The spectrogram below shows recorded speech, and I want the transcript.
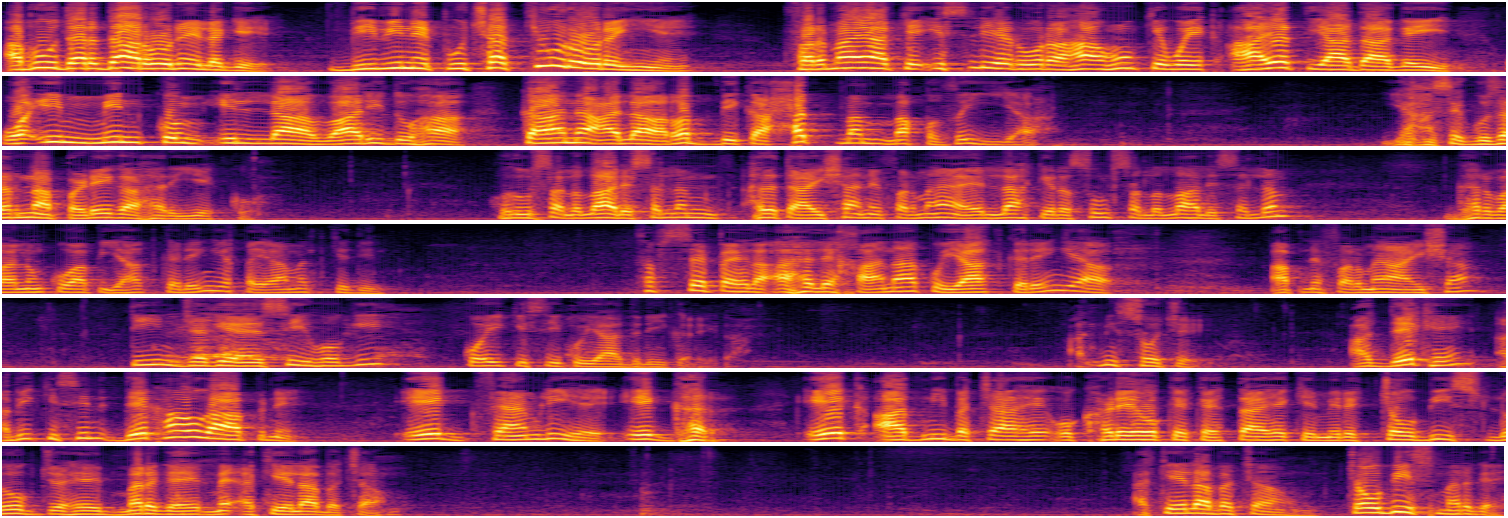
ابو دردا رونے لگے۔ بیوی نے پوچھا، کیوں رو رہی ہیں؟ فرمایا کہ اس لیے رو رہا ہوں کہ وہ ایک آیت یاد آ گئی۔ وہ ام من کم اللہ واری دہا کانا اللہ ربی کا حتم مقضیہ یہاں سے گزرنا پڑے گا ہر ایک کو۔ حضور صلی اللہ علیہ وسلم، حضرت عائشہ نے فرمایا، اے اللہ کے رسول صلی اللہ علیہ وسلم، گھر والوں کو آپ یاد کریں گے قیامت کے دن۔ سب سے پہلا اہل خانہ کو یاد کریں گے آپ۔ آپ نے فرمایا، عائشہ، تین جگہ ایسی ہوگی، کوئی کسی کو یاد نہیں کرے گا۔ آدمی سوچے۔ آج دیکھیں، ابھی کسی نے دیکھا ہوگا آپ نے۔ ایک فیملی ہے، ایک گھر۔ ایک آدمی بچا ہے، وہ کھڑے ہو کے کہتا ہے کہ میرے چوبیس لوگ جو ہے مر گئے، میں اکیلا بچا ہوں۔ اکیلا بچا ہوں۔ چوبیس مر گئے۔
